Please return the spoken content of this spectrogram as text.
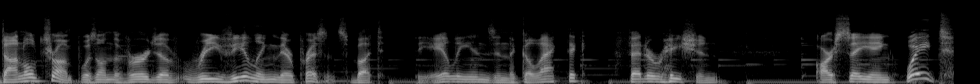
Donald Trump was on the verge of revealing their presence, but the aliens in the Galactic Federation are saying, wait,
